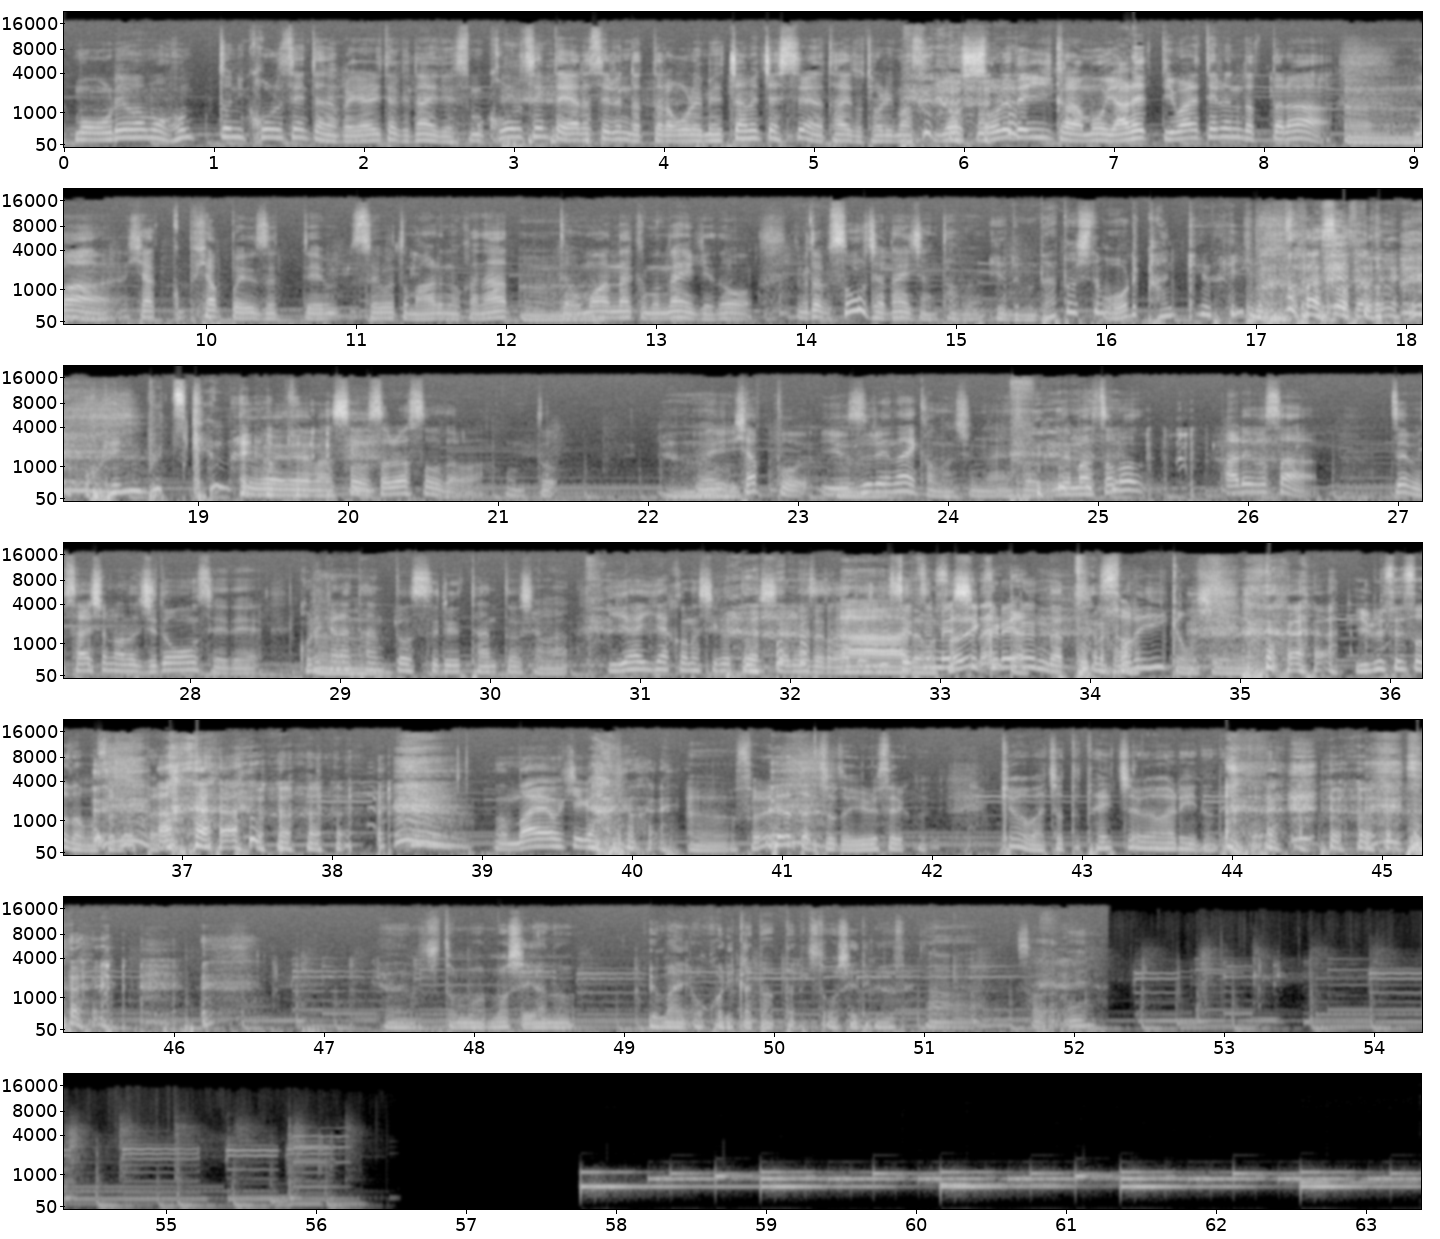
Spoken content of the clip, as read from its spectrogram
もう俺はもう本当にコールセンターなんかやりたくないです。もうコールセンターやらせるんだったら 俺めちゃめちゃ失礼な態度取ります。よしそれでいいからもうやれって言われてるんだったらうん。まあ 100, 個100歩譲ってそういうこともあるのかなっうん。て思わなくもないけどでも多分そうじゃないじゃん多分。いやでもだとしても俺関係ないよ。まあそうだね。俺にぶつけんなよ。まあそうそれはそうだわ。本当。うん。100歩譲れないかもしれない、そう。でまあそのあれをさ全部最初のあの自動音声でこれから担当する担当者はいやいやこの仕事をしておりますとか説明してくれるんだったらそれいいかもしれない。許せそうだもんそれだったもう 前置きがあればね。ら、うん、それだったらちょっと許せる。今日はちょっと体調が悪いので ちょっとももしあのうまい怒り方あったらちょっと教えてください。ああそうだね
